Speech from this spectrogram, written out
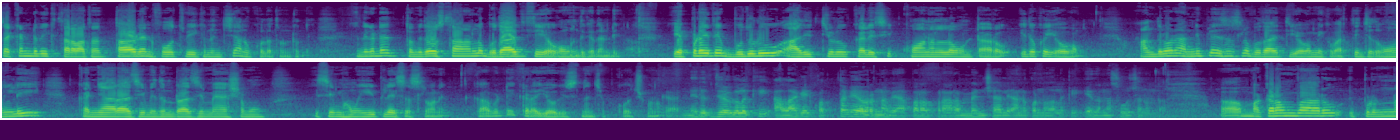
సెకండ్ వీక్ తర్వాత థర్డ్ అండ్ ఫోర్త్ వీక్ నుంచి అనుకూలత ఉంటుంది. ఎందుకంటే తొమ్మిదవ స్థానంలో బుధాదిత్య యోగం ఉంది కదండి. ఎప్పుడైతే బుధుడు ఆదిత్యుడు కలిసి కోణంలో ఉంటారో ఇదొక యోగం. అందులోనే అన్ని ప్లేసెస్లో బుధాదిత్య యోగం మీకు వర్తించదు. ఓన్లీ కన్యారాశి మిథున రాశి మేషము సింహం ఈ ప్లేసెస్లోనే. కాబట్టి ఇక్కడ యోగిస్తుందని చెప్పుకోవచ్చు మనం. నిరుద్యోగులకి అలాగే కొత్తగా ఎవరైనా వ్యాపారం ప్రారంభించాలి అనుకున్న వాళ్ళకి ఏదైనా సూచన ఉందా? మకరం వారు ఇప్పుడున్న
